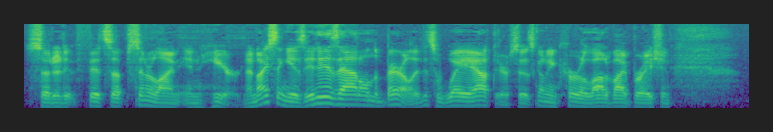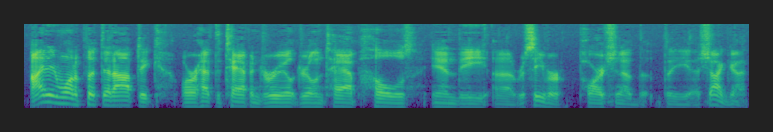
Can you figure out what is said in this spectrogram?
so that it fits up centerline in here. Now, nice thing is it is out on the barrel. It's way out there, so it's going to incur a lot of vibration. I didn't want to put that optic or have to tap and drill, drill and tap holes in the uh, receiver portion of the, the uh, shotgun.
